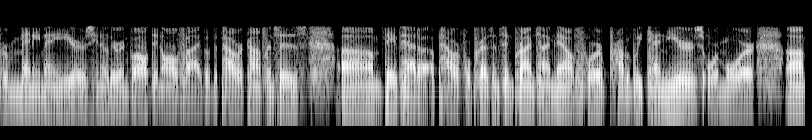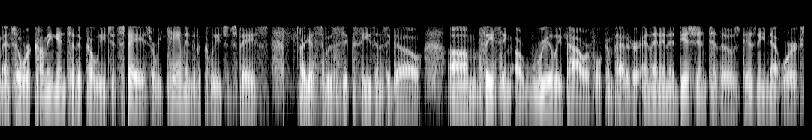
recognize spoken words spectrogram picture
for many, many years. You know, they're involved in all five of the power conferences. Um, they've had a, powerful presence in primetime now for probably 10 years or more. Um, and so we're coming into the collegiate space, or we came into the collegiate space, I guess it was six seasons ago, um, facing a really powerful competitor. And then in addition to those Disney networks,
